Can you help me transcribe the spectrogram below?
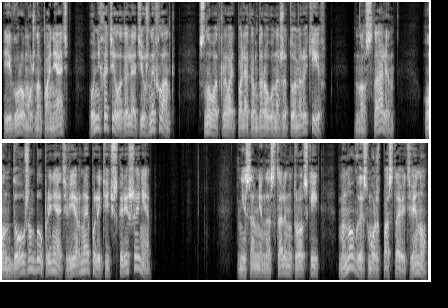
Егору можно понять, он не хотел оголять южный фланг, снова открывать полякам дорогу на Житомир и Киев. Но Сталин, он должен был принять верное политическое решение. Несомненно, Сталину Троцкий многое сможет поставить вину.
